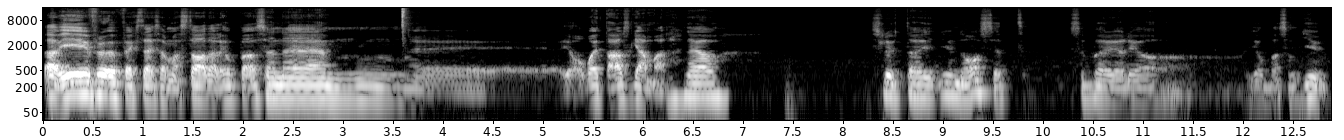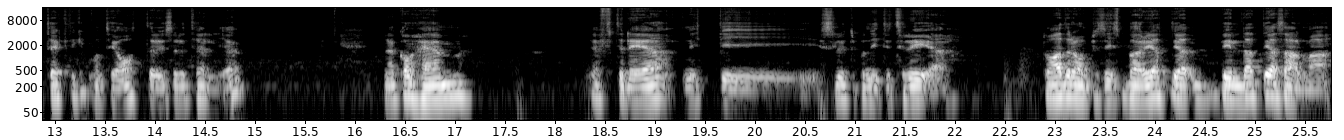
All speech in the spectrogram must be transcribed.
Ja, vi är ju uppväxta i samma stad allihopa. Sen, ehm, eh, jag var inte alls gammal. När jag slutade gymnasiet så började jag jobba som ljudtekniker på en teater i Södertälje. När jag kom hem efter det, 90, slutet på 93, då hade de precis börjat bildat deras Alma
